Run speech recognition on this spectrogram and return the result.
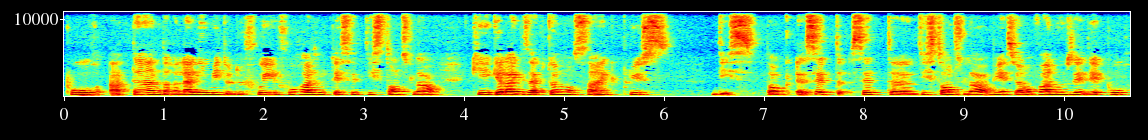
pour atteindre la limite de fouille, il faut rajouter cette distance-là qui est égale à exactement 5 plus 10. Donc, cette, cette euh, distance-là, bien sûr, va nous aider pour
